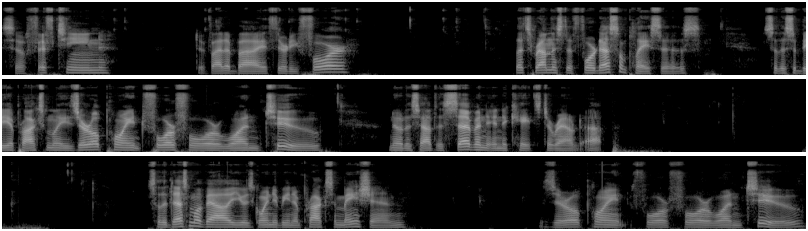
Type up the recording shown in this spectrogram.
So 15 divided by 34. Let's round this to four decimal places. So this would be approximately 0.4412. Notice how the 7 indicates to round up. So the decimal value is going to be an approximation 0.4412.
